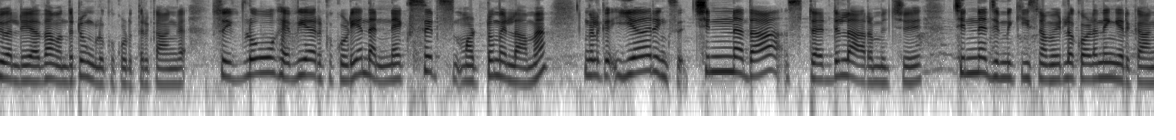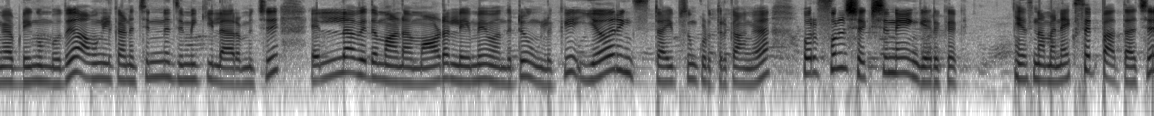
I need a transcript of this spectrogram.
ஜுவல்லரியாக தான் வந்துட்டு உங்களுக்கு கொடுத்துருக்காங்க. ஸோ இவ்வளோ ஹெவியாக இருக்கக்கூடிய இந்த நெக் செட்ஸ் மட்டும் இல்லாமல் உங்களுக்கு இயரிங்ஸ் சின்னதாக ஸ்டட்டில் ஆரம்பித்து சின்ன ஜிமிக்கிஸ் நம்ம வீட்டில் குழந்தைங்க இருக்காங்க அப்படிங்கும்போது அவங்களுக்கான சின்ன ஜிமிக்கியில் ஆரம்பித்து எல்லா விதமான மாடல்லையுமே வந்துட்டு உங்களுக்கு இயரிங்ஸ் டைப்ஸும் கொடுத்துருக்காங்க. ஒரு ஃபுல் செக்ஷனே இங்கே இருக்குது எஸ் நம்ம நெக்ஸ்ட் செட் பார்த்தாச்சு.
